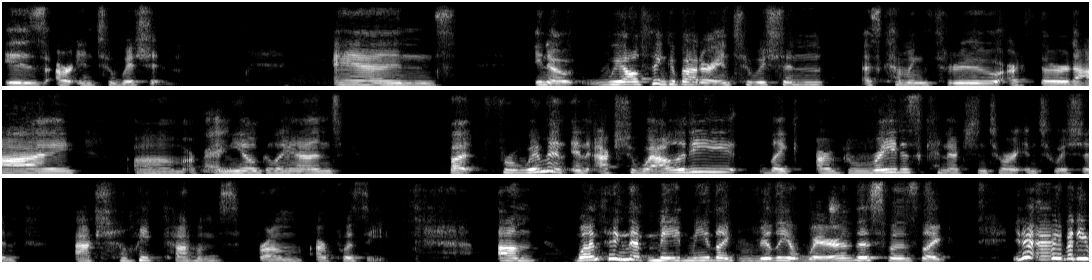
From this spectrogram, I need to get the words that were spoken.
is our intuition. And you know, we all think about our intuition as coming through our third eye, um, our right. pineal gland. But for women, in actuality, like our greatest connection to our intuition actually comes from our pussy. Um, one thing that made me like really aware of this was like, you know, everybody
